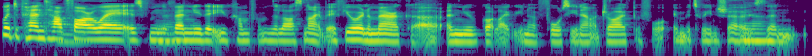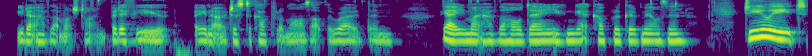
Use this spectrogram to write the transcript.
Well, it depends how far away it is from the venue that you come from the last night. But if you're in America and you've got like, you know, 14 hour drive before in between shows, then you don't have that much time. But if you, you know, just a couple of miles up the road, then yeah, you might have the whole day and you can get a couple of good meals in. Do you eat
